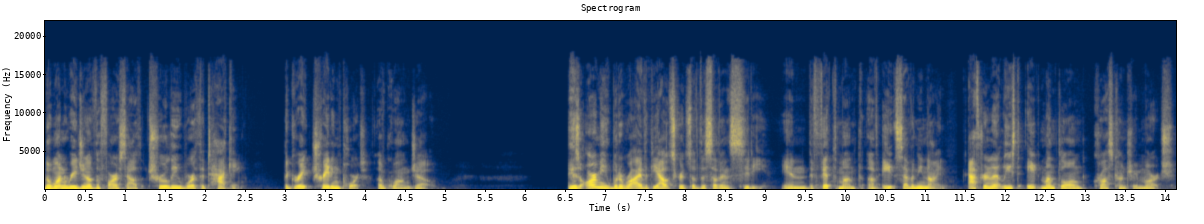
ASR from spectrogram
the one region of the far south truly worth attacking the great trading port of Guangzhou. His army would arrive at the outskirts of the southern city in the fifth month of 879 after an at least eight month long cross country march.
